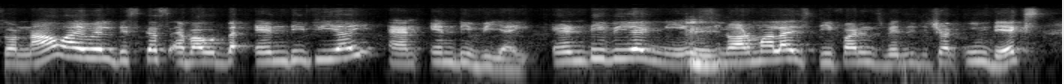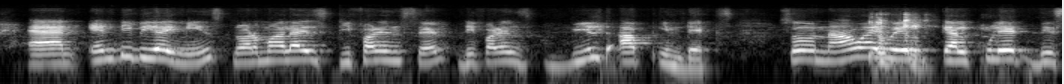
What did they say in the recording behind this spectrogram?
So now I will discuss about the NDVI and NDBI. NDVI means normalized difference vegetation index and NDBI means normalized difference difference build up index. So now I will calculate this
